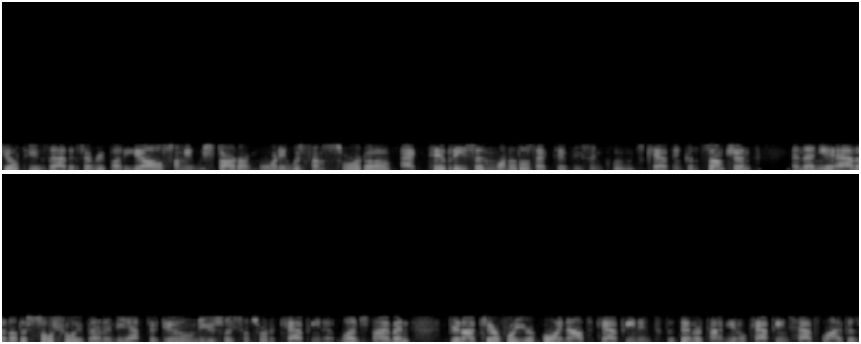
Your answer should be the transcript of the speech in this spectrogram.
guilty as that as everybody else. I mean, we start our morning with some sort of activities, and one of those activities includes caffeine consumption and then you add another social event in the afternoon, usually some sort of caffeine at lunchtime, and if you're not careful, you're going out to caffeine into the dinner time. You know, caffeine's half-life is,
